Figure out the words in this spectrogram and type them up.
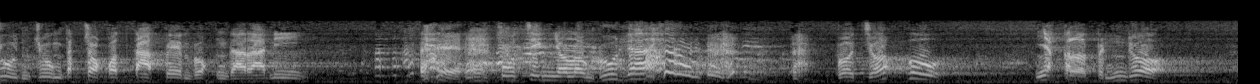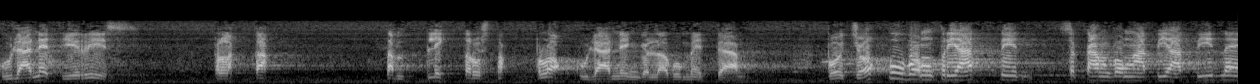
junjung tek cokot kabeh mbok ndarani kucing nyolong gula. Bojoku nyekel bendo gulane diris pelekak. Templik terus teplok gulane ngelawu medang. Bojoku wong priatin sekang wong ati-atine.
